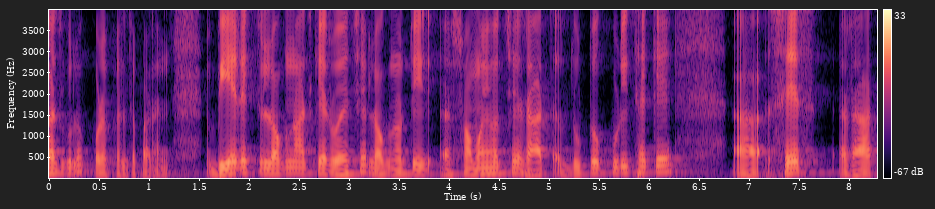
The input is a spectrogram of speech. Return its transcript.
কাজগুলো করে ফেলতে পারেন। বিয়ের একটি লগ্ন আজকে রয়েছে, লগ্নটির সময় হচ্ছে রাত দুটো কুড়ি থেকে শেষ রাত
